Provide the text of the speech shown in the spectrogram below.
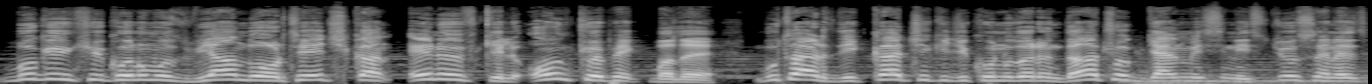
Bugünkü konumuz bir anda ortaya çıkan en öfkeli 10 köpek balığı. Bu tarz dikkat çekici konuların daha çok gelmesini istiyorsanız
